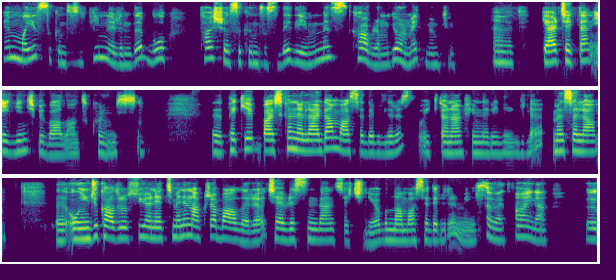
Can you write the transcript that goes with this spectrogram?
hem Mayıs sıkıntısı filmlerinde bu taşra sıkıntısı dediğimiz kavramı görmek mümkün. Evet. Gerçekten ilginç bir bağlantı kurmuşsun. Ee, Peki başka nelerden bahsedebiliriz bu ilk dönem filmleriyle ilgili? Mesela e, oyuncu kadrosu yönetmenin akrabaları çevresinden seçiliyor. Bundan bahsedebilir miyiz? Evet, aynen. Ee,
